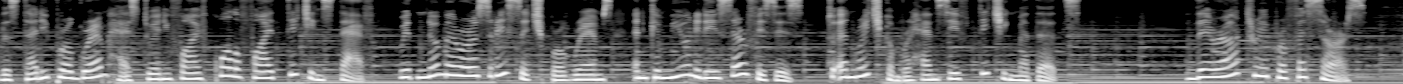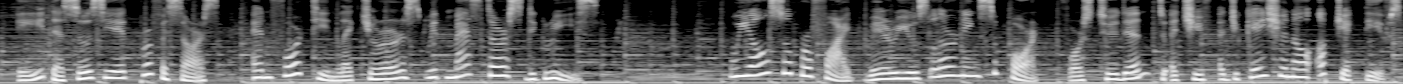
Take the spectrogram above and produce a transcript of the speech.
the study program has 25 qualified teaching staff with numerous research programs and community services to enrich comprehensive teaching methods. There are three professors, eight associate professors, and 14 lecturers with master's degrees. We also provide various learning support for students to achieve educational objectives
